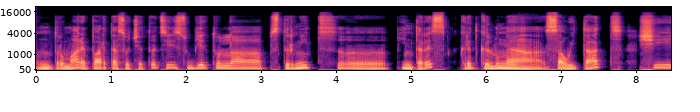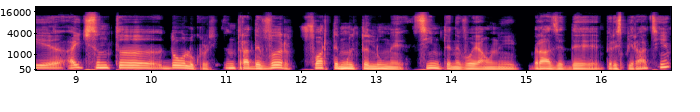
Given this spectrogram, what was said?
într-o mare parte a societății, subiectul a stârnit uh, interes. Cred că lumea s-a uitat și aici sunt uh, două lucruri. Într-adevăr, foarte multă lume simte nevoia unei raze de respirație.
